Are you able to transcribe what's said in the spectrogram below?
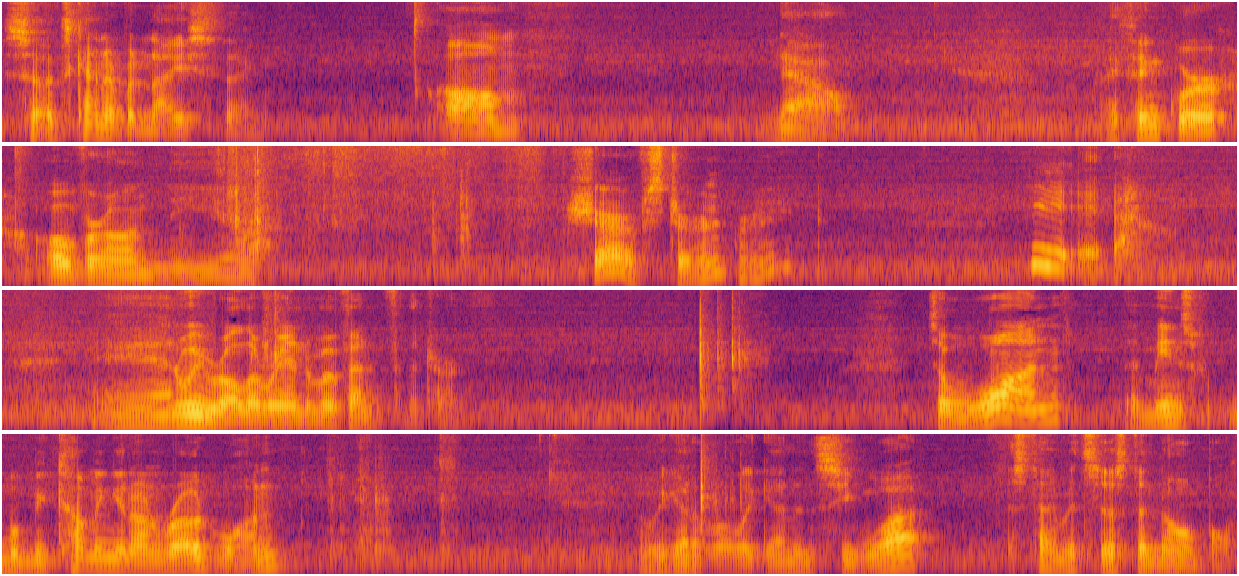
So it's kind of a nice thing. Um, now, I think we're over on the uh, sheriff's turn, right? Yeah. And we roll a random event for the turn. So one, that means we'll be coming in on road one. And we got to roll again and see what. This time it's just a noble.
